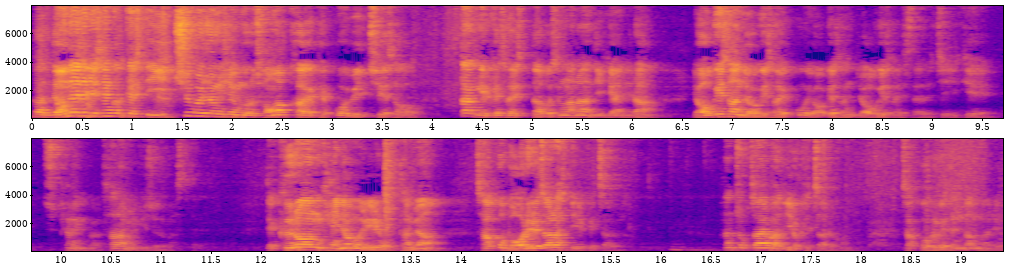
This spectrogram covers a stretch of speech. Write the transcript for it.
그러니까 너네들이 생각했을 때 이 축을 중심으로 정확하게 배꼽 위치에서 딱 이렇게 서 있다고 생각하는 이게 아니라 여기선 여기 서 있고 여기선 여기 서 있어야지. 이게 수평인 거야. 사람을 기준으로 봤을 때. 근데 그런 개념을 이해 못하면 자꾸 머리를 잘랐을 때 이렇게 잘라. 한쪽 짧아 이렇게 자르고. 자꾸 그렇게 된단 말이에요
